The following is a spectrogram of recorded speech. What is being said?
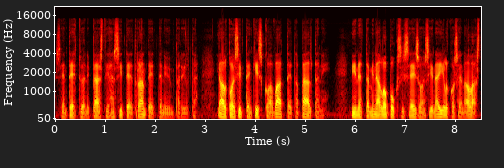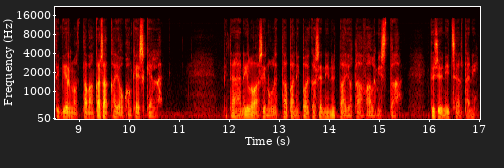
Sen tehtyäni päästi hän siteet ranteitteni ympäriltä ja alkoi sitten kiskoa vaatteita päältäni, niin että minä lopuksi seisoin siinä ilkosen alasti virnottavan kasakkajoukon keskellä. Mitähän iloa sinulle tapani poikaseni nyt aiotaan valmistaa? Kysyin itseltäni,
